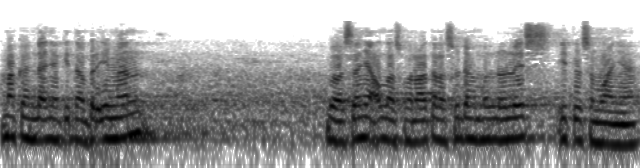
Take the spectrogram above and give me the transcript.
maka hendaknya kita beriman bahwasanya Allah SWT sudah menulis itu semuanya.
